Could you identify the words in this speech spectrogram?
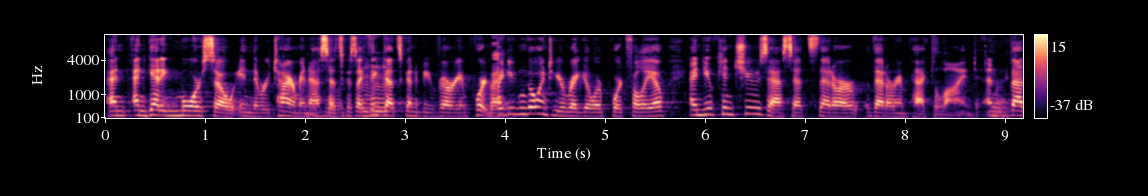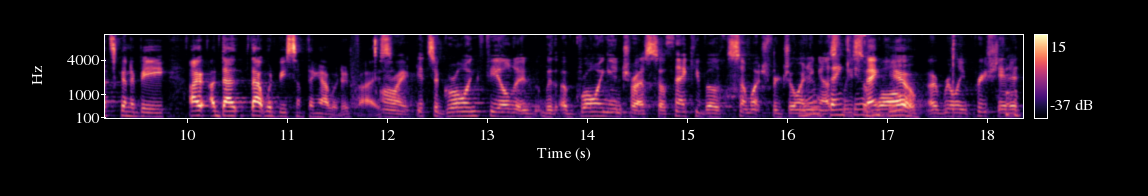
and and getting more so in the retirement mm-hmm. assets because I mm-hmm. think that's going to be very important. Right. But you can go into your regular portfolio and you can choose assets that are that are impact aligned, and right. that's going to be I, that that would be something I would advise. All right, it's a growing field with a growing interest. So thank you both so much for joining mm, us. Thank Lisa you. Thank you. I really appreciate it.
